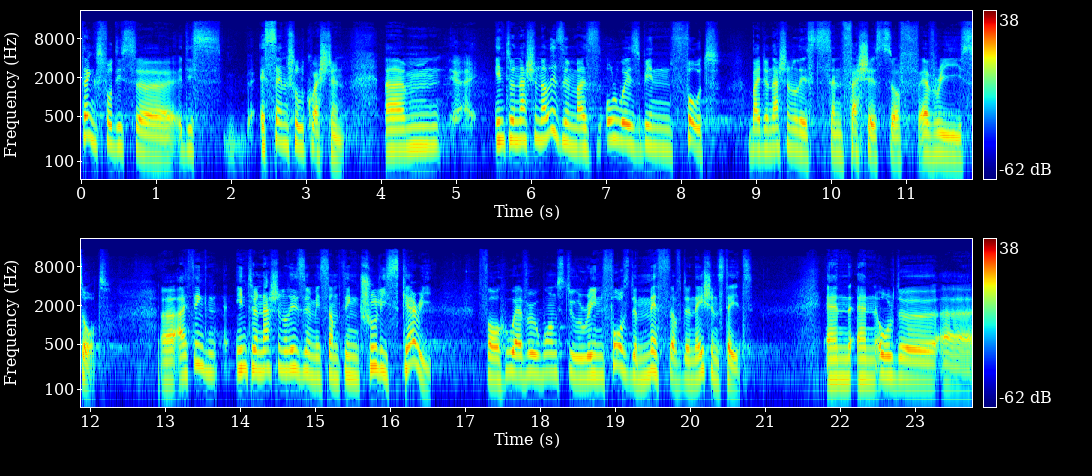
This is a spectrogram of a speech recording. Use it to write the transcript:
thanks for this uh, this essential question. Um, internationalism has always been fought by the nationalists and fascists of every sort. Uh, I think internationalism is something truly scary for whoever wants to reinforce the myth of the nation state and, and all the uh,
